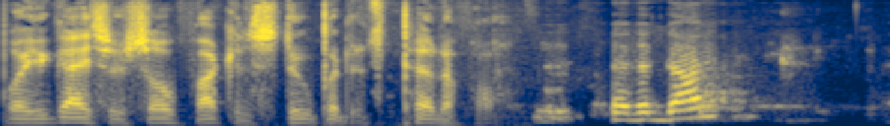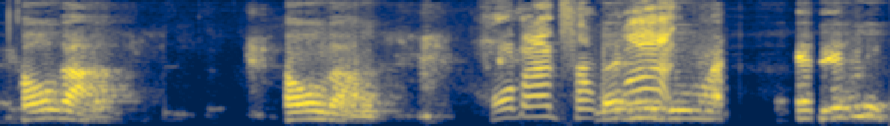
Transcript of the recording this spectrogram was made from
Boy, you guys are so fucking stupid. It's pitiful. Is it done? Hold on. Hold on. Hold on for Let me do my. Let me.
